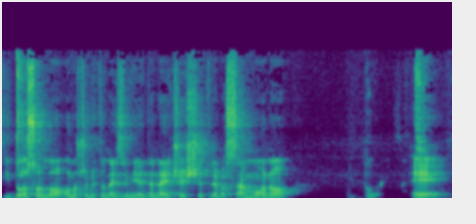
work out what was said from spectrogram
i doslovno ono što mi je tu najzanimljivije da najčešće treba samo ono e,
